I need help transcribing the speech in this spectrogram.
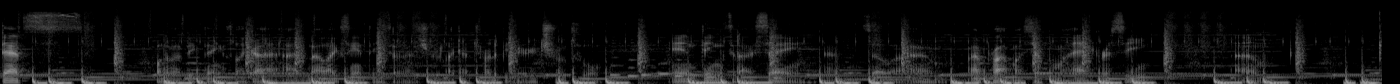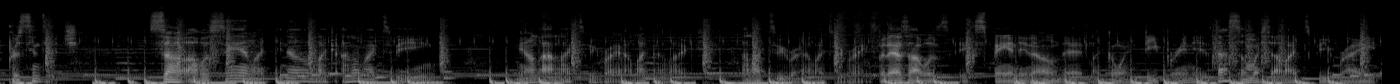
that's one of my big things. Like, I, I not like saying things that are not true. Like, I try to be very truthful in things that I say. So um, I pride myself on my accuracy um, percentage. So I was saying, like, you know, like I don't like to be, you know, I like to be right. I like, I like, I like to be right. I like to be right. But as I was expanding on that, like going deeper in it, it's not so much I like to be right.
